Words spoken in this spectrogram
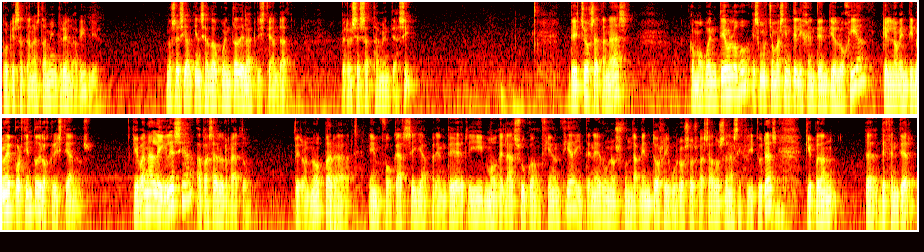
porque Satanás también cree en la Biblia. No sé si alguien se ha dado cuenta de la cristiandad, pero es exactamente así. De hecho, Satanás, como buen teólogo, es mucho más inteligente en teología que el 99% de los cristianos, que van a la iglesia a pasar el rato. pero no para enfocarse y aprender y modelar su conciencia y tener unos fundamentos rigurosos basados en las escrituras que puedan eh, defender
